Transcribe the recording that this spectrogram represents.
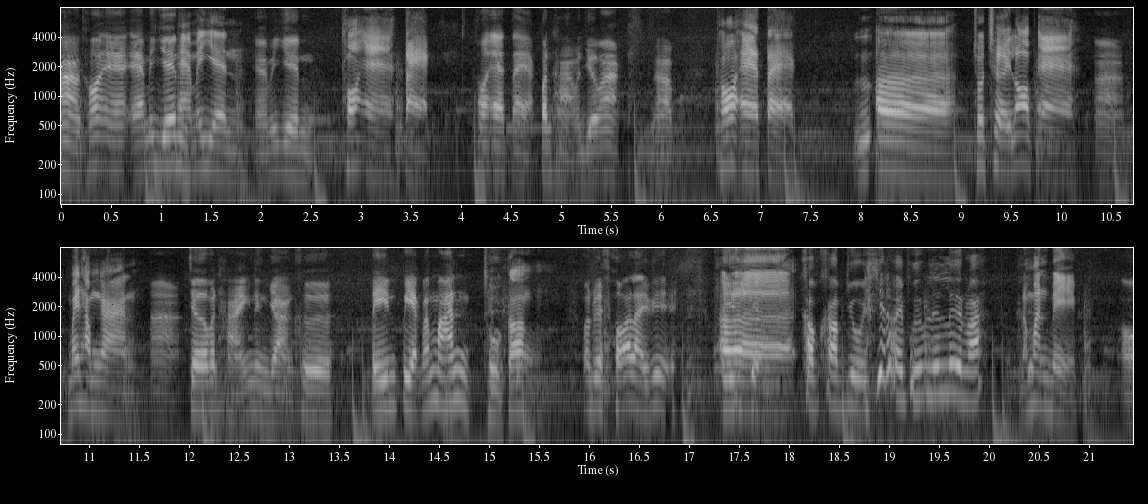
อ่าท่อแอร์แอร์ไม่เย็นแอร์ไม่เย็น แอร์ไม่เย็นท่อแอร์แตกท่อแอร์แตกปัญหามันเยอะมากนะครับ ท่อแอร์แตก เอ่อชดเชยรอบแอร์อ่าไม่ทำงาน อ่าเจอปัญหาอีกหนึ่งอย่างคือ ตีนเปียกน้ำมัน ถูกต้อง มันเป็นเพราะอะไรพี่เอ่ตีนเปียกอ ขับขับอยู่คิดทำไมพื้นมันลื่นๆวะน้ำมันเบรก อ๋อ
